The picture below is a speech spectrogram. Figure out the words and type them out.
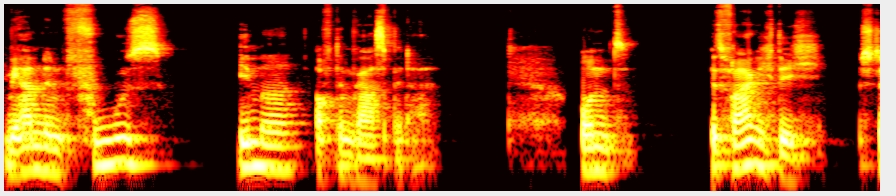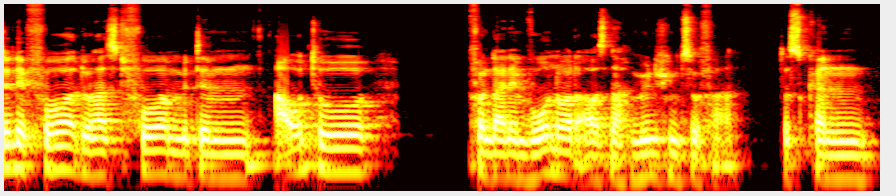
Wir haben den Fuß immer auf dem Gaspedal. Und jetzt frage ich dich, stell dir vor, du hast vor, mit dem Auto von deinem Wohnort aus nach München zu fahren. Das können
